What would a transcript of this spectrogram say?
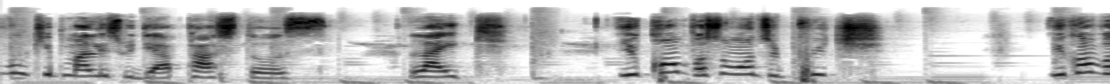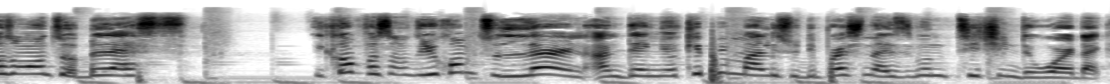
even keep malice with their pastors. Like, you come for someone to preach, you come for someone to bless, you come for something, you come to learn, and then you're keeping malice with the person that is even teaching the word. Like,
